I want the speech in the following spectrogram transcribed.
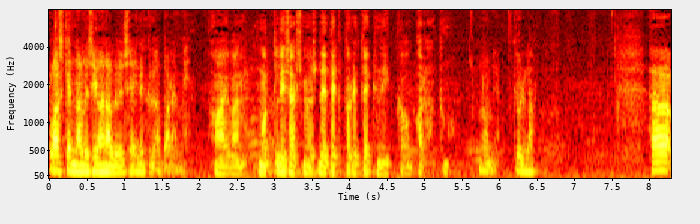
laskennallisia analyysejä nykyään paremmin. Aivan, mutta lisäksi myös detektoritekniikka on parantunut. No niin, kyllä. Ää,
